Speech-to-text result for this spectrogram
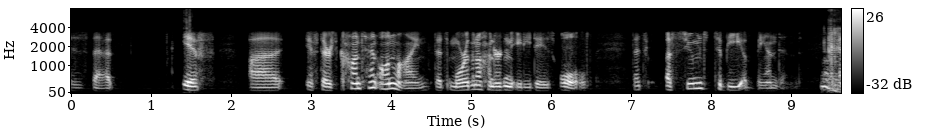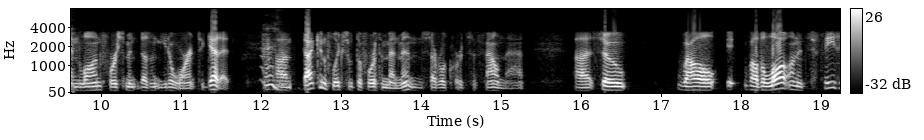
is that if uh, if there's content online that's more than 180 days old, that's assumed to be abandoned, and law enforcement doesn't need a warrant to get it. Um, that conflicts with the Fourth Amendment, and several courts have found that. Uh, so while it, while the law on its face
